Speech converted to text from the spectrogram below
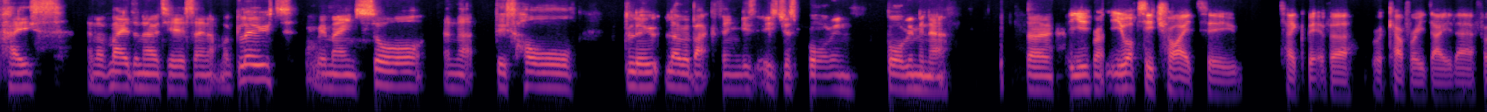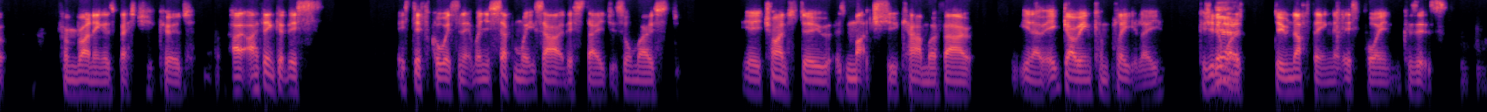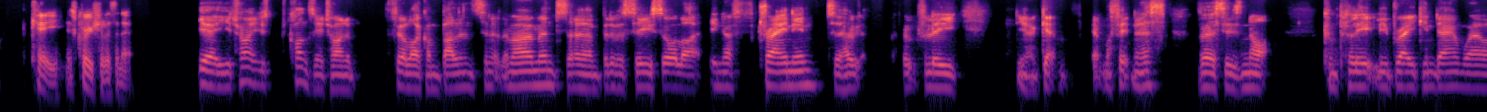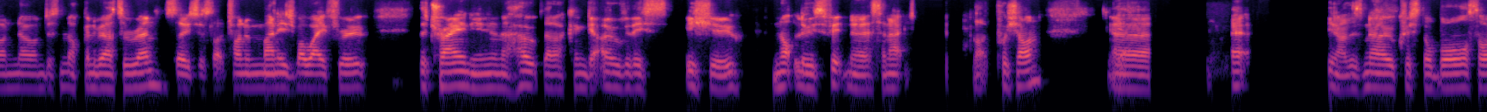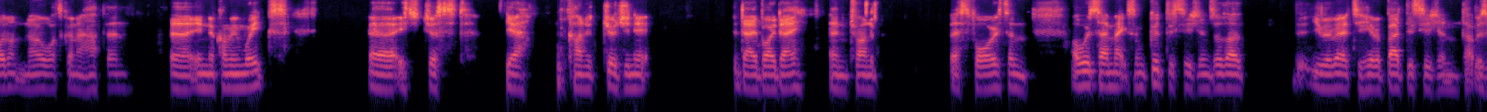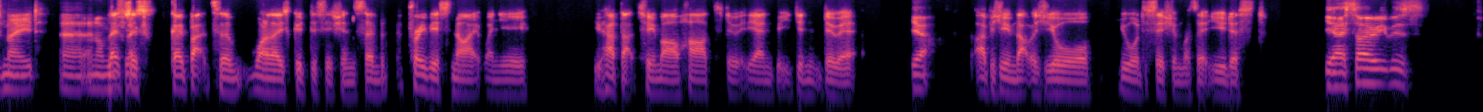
pace. And I've made a note here saying that my glute remains sore and that this whole glute lower back thing is, is just boring, boring me now. So You Right. you obviously tried to take a bit of a recovery day there for, from running as best you could. I, I think at this it's difficult, isn't it? When you're seven weeks out at this stage, it's almost yeah, you're trying to do as much as you can without you know it going completely because you don't Yeah. want to do nothing at this point because it's key. It's crucial, isn't it? yeah, you're trying, just constantly trying to feel like I'm balancing at the moment. A bit of a seesaw, like enough training to ho- hopefully, you know, get get my fitness versus not completely breaking down where I know I'm just not going to be able to run. So it's just like trying to manage my way through the training and I hope that I can get over this issue, not lose fitness and actually like push on. Yeah. Uh, uh, you know, there's no crystal ball, so I don't know what's going to happen uh, in the coming weeks. Uh, it's just, yeah, kind of judging it day by day and trying to best for it. And I would say make some good decisions, although you were about to hear a bad decision that was made. Uh, and I'm Let's reflect- just go back to one of those good decisions. So the previous night when you you had that two mile hard to do at the end, but you didn't do it. Yeah. I presume that was your your decision, was it? You just Yeah, so it was.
